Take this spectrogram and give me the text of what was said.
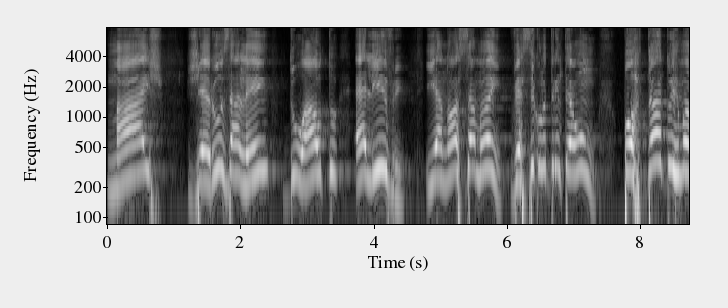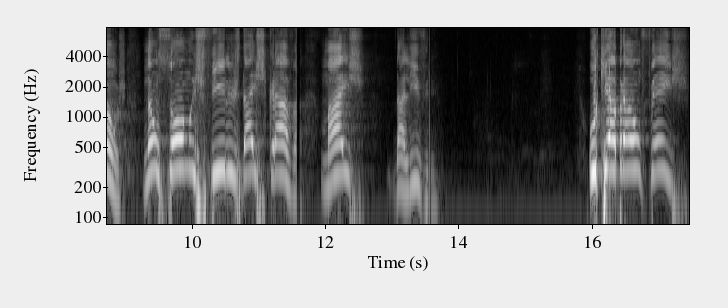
Mas Jerusalém do alto é livre e a nossa mãe. Versículo 31. Portanto, irmãos, não somos filhos da escrava, mas da livre. O que Abraão fez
